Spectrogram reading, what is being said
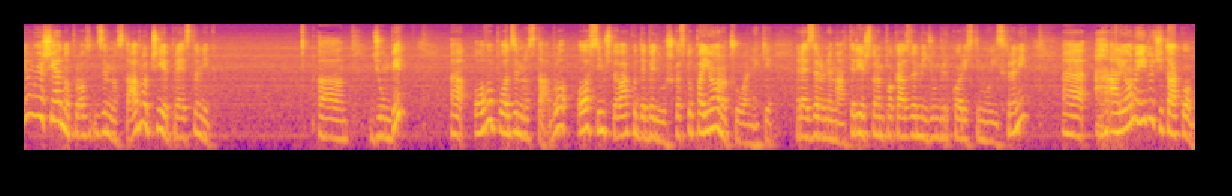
Imamo još jedno prozemno stablo, čiji je predstavnik džumbir, ovo podzemno stablo, osim što je ovako debeljuškasto, pa i ono čuva neke rezervne materije, što nam pokazuje mi džumbir koristimo u ishrani, ali ono idući tako,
